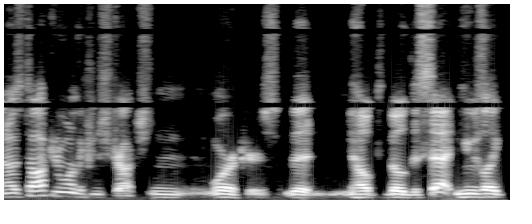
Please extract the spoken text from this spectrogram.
And I was talking to one of the construction workers that helped build the set, and he was like,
